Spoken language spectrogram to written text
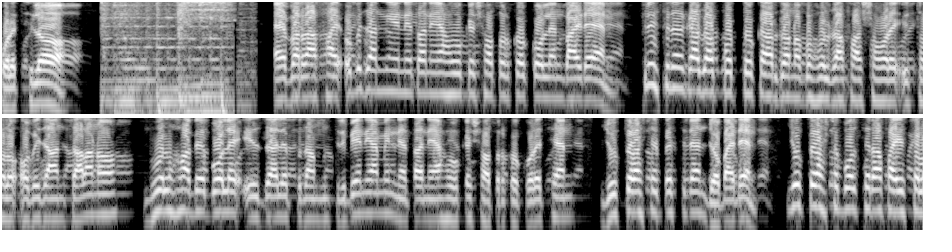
করেছিল। এবার রাফায় অভিযান নিয়ে নেতানিয়াহুকে সতর্ক করলেন বাইডেন। ফিলিস্তিনের গাজা উপত্যকার জনবহুল রাফা শহরে স্থল অভিযান চালানো ভুল হবে বলে ইসরায়েলের প্রধানমন্ত্রী বেনিয়ামিন নেতানিয়াহুকে সতর্ক করেছেন যুক্তরাষ্ট্রের প্রেসিডেন্ট জো বাইডেন। যুক্তরাষ্ট্র বলছে রাফা স্থল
